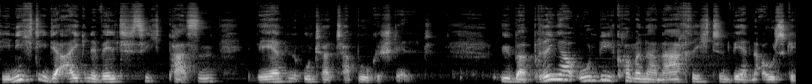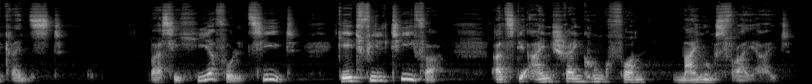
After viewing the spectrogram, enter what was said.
die nicht in die eigene Weltsicht passen, werden unter Tabu gestellt. Überbringer unwillkommener Nachrichten werden ausgegrenzt. Was sich hier vollzieht, geht viel tiefer als die Einschränkung von Meinungsfreiheit.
